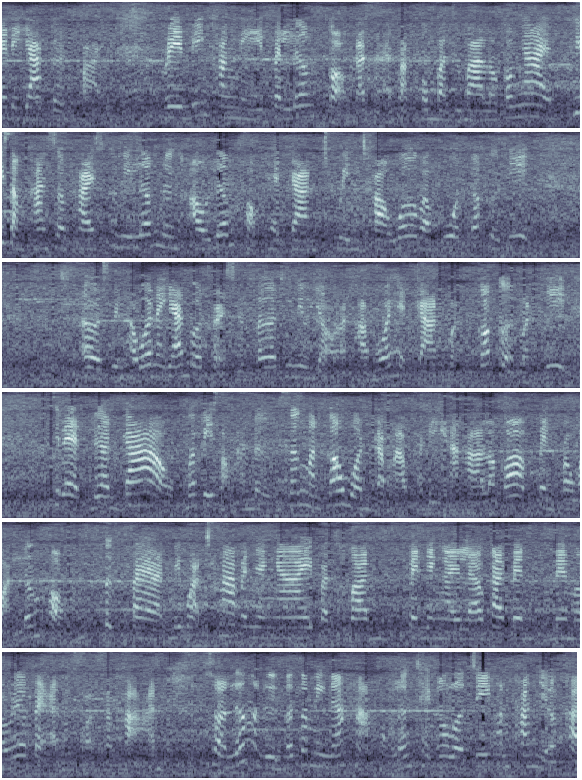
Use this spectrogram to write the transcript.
ไม่ได้ยากเกินไป reading ครั้งนี้เป็นเรื่องเกาะกระแสสังคมปัจจุบันแล้วก็ง่าย ที่สำคัญเซอร์ไพรส์คือมีเรื่องหนึ่งเอาเรื่องของเหตุการณ์ Twin Tower มาพูดก็คือที่เอ่อ Twin Tower ในย่าน World Trade Center ที่นิวยอร์กนะคะ เพราะว่าเหตุการณ์ก็เกิดวันที่ 11 เดือน 9 เมื่อปี 2001 ซึ่งมันก็วนกลับมาพอดีนะคะ แล้วก็เป็นประวัติเรื่องของตึกแตกมีประวัติที่มาเป็นยังไง ปัจจุบันเป็นยังไงแล้วกลายเป็น Memorial เป็นอนุสรณ์สถาน ส่วนเรื่องอื่นๆก็จะมีเนื้อหาของเรื่องเทคโนโลยีค่อนข้างเยอะค่ะ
